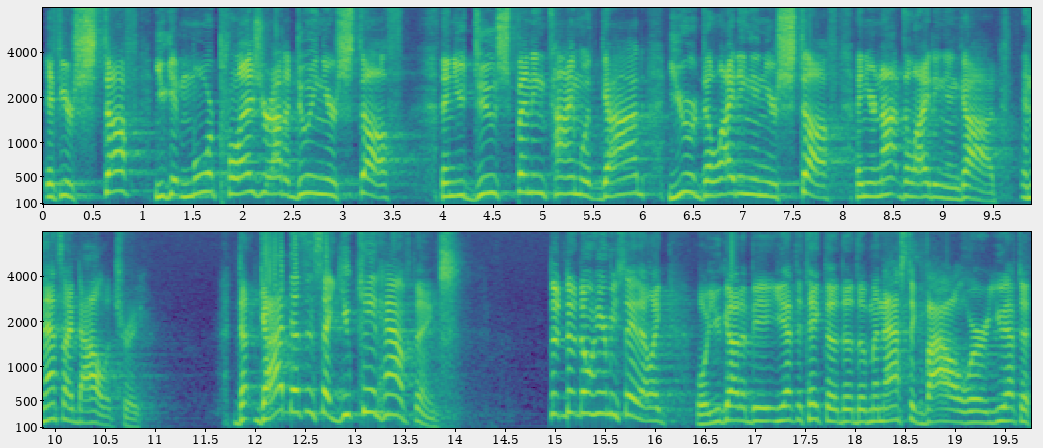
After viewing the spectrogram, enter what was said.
If your stuff, you get more pleasure out of doing your stuff than you do spending time with God, you're delighting in your stuff and you're not delighting in God. And that's idolatry. God doesn't say you can't have things. Don't hear me say that. Like, well, you got to be, you have to take the, the, the, monastic vow where you have to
